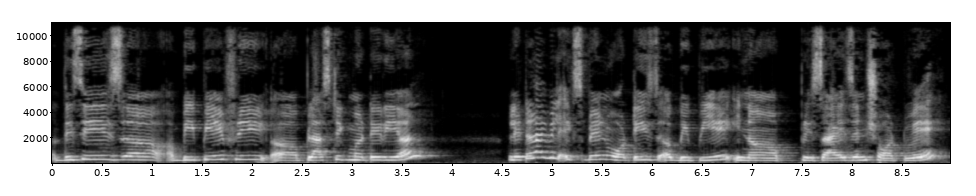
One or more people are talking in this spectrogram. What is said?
This is uh, BPA free uh, plastic material. Later I will explain what is a BPA in a precise and short way.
